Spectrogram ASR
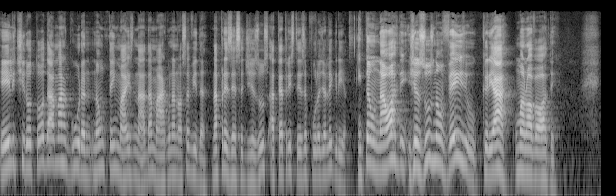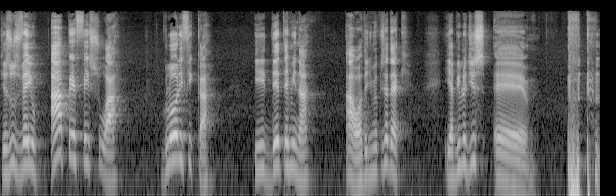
ele tirou toda a amargura, não tem mais nada amargo na nossa vida. Na presença de Jesus, até a tristeza pula de alegria. Então, na ordem, Jesus não veio criar uma nova ordem. Jesus veio aperfeiçoar, glorificar e determinar a ordem de Melquisedeque. E a Bíblia diz, é...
